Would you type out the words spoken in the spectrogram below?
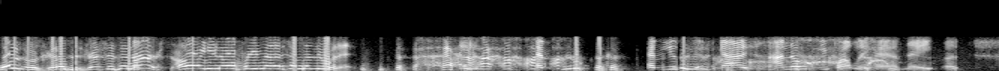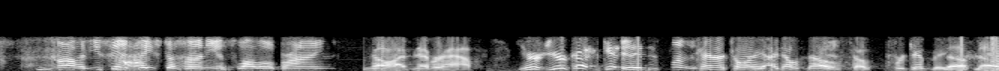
One of those girls is dressed as a nurse. Oh, you know Friedman had something to do with it. have, have you guys? I know you probably have, Nate, but Karl, have you seen a taste of honey, a swallow of brine? No, I've never have. You're you're good getting in territory I don't know, so forgive me. No, no.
